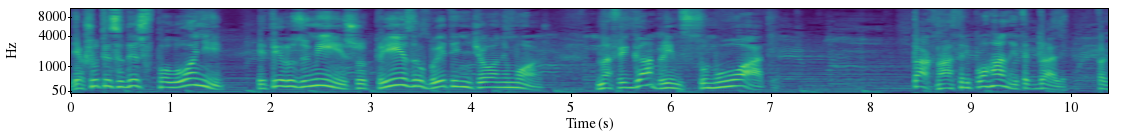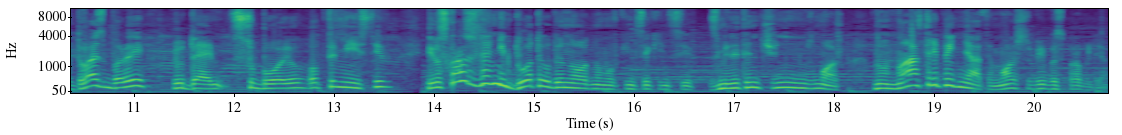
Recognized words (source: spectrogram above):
Якщо ти сидиш в полоні і ти розумієш, що ти зробити нічого не можеш, нафіга, блін, сумувати? Так, настрій поганий і так далі. Так давай збери людей з собою, оптимістів, і розказуй анекдоти один одному в кінці кінців. Змінити нічого не зможеш. Ну настрій підняти можеш собі без проблем.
